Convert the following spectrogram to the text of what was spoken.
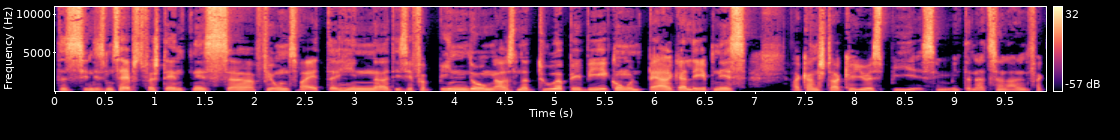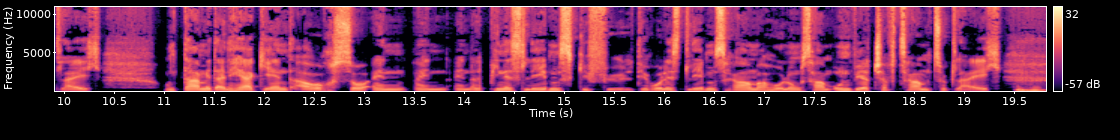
dass in diesem Selbstverständnis äh, für uns weiterhin äh, diese Verbindung aus Natur, Bewegung und Bergerlebnis ein ganz starker USB ist im internationalen Vergleich und damit einhergehend auch so ein, ein, ein alpines Lebensgefühl. Tirol ist Lebensraum, Erholungsraum und Wirtschaftsraum zugleich. Mhm.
